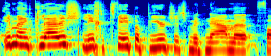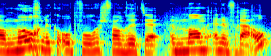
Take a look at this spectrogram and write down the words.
In mijn kluis liggen twee papiertjes met namen van mogelijke opvolgers van Rutte: een man en een vrouw.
